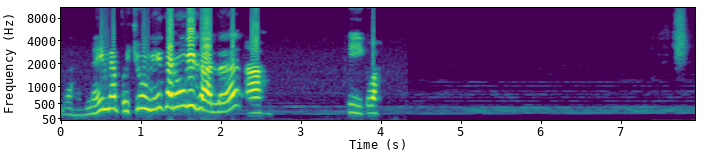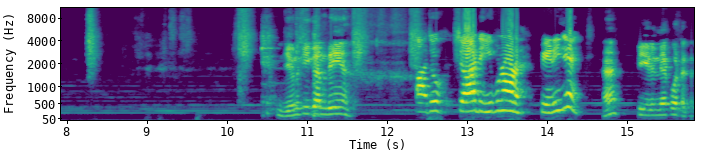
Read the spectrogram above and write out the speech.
ਨਹੀਂ ਮੈਂ ਪੁੱਛੂੰਗੀ ਕਰੂੰਗੀ ਗੱਲ। ਆਹੋ ਠੀਕ ਵਾ। ਜੀਵਨ ਕੀ ਕਰਦੀ ਆ? ਆਜੋ ਚਾਹ ਢੀ ਬਣਾਉਣ। ਪੀਣੀ ਜੇ? ਹੈ? ਪੀ ਲੈਨੇ ਘੁੱਟ ਕ।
